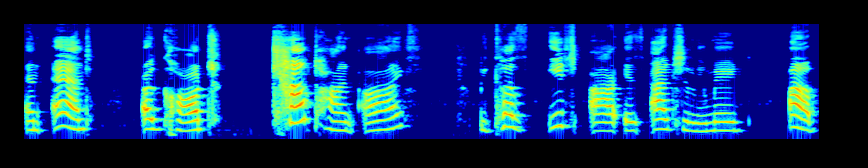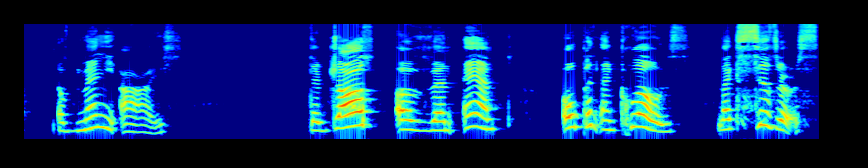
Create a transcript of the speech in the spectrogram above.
an ant are called compound eyes because each eye is actually made up of many eyes. The jaws of an ant open and close like scissors.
